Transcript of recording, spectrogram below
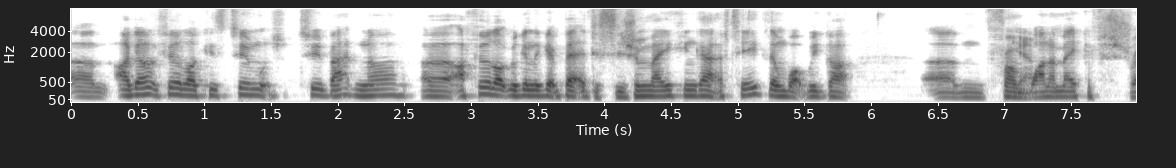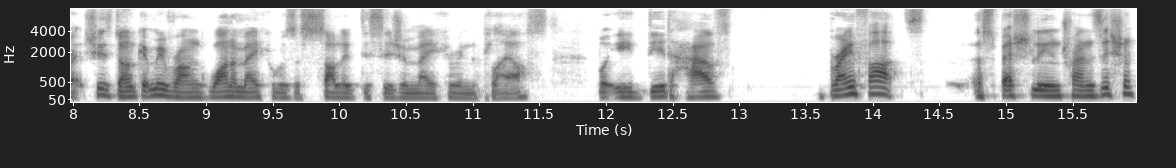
Um, I don't feel like it's too much too bad. No, uh, I feel like we're going to get better decision making out of Teague than what we got um, from yeah. Wanamaker for stretches. Don't get me wrong, Wanamaker was a solid decision maker in the playoffs, but he did have brain farts, especially in transition.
